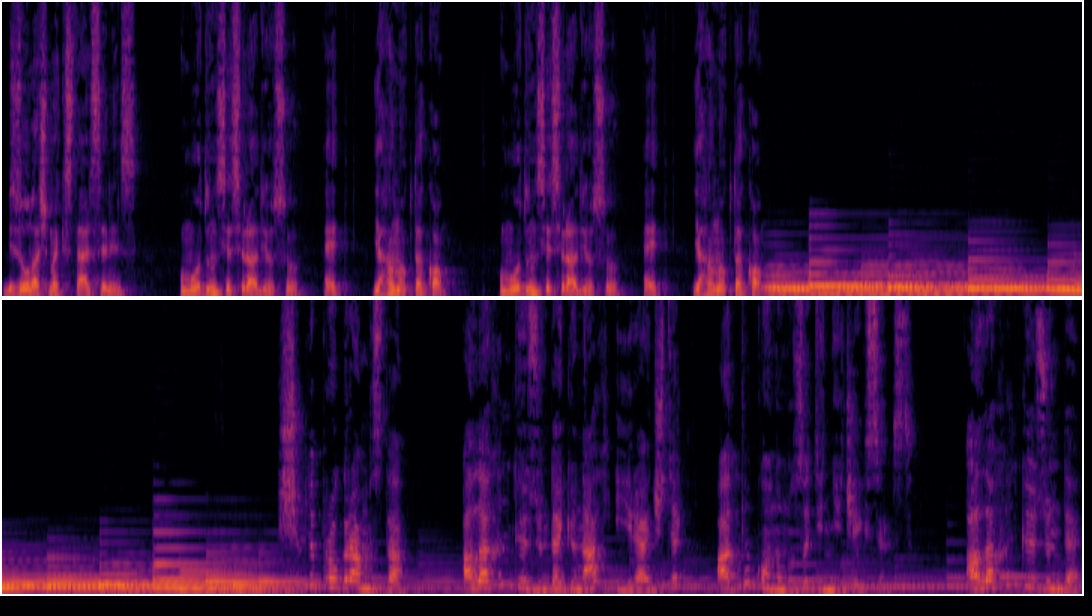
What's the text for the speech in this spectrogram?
Bize ulaşmak isterseniz Umutun Sesi Radyosu et yaha.com Umutun Sesi Radyosu et yaha.com Şimdi programımızda Allah'ın gözünde günah iğrençtir adlı konumuzu dinleyeceksiniz. Allah'ın gözünde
